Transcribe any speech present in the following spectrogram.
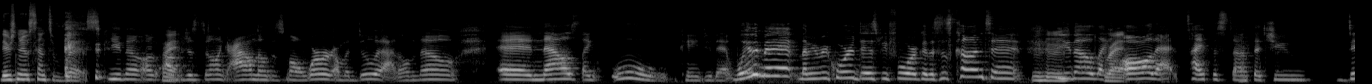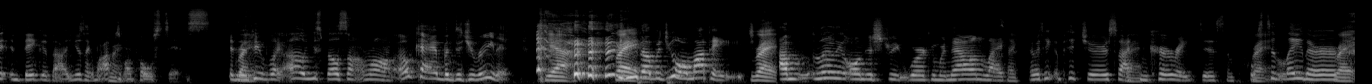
There's no sense of risk. you know, I'm, Right. I'm just doing like I don't know if this is gonna work. I'm gonna do it. I don't know. And now it's like, ooh, can't do that? Wait a minute, let me record this before because this is content. Mhm. You know, like Right. all that type of stuff that you didn't think about. You're just like, well, I'm just gonna post this. And then Right. people are like, oh, you spelled something wrong. Okay, but did you read it? Yeah, you know, but you on my page. Right. I'm literally on the street working, but now I'm like, like- let me take a picture so I can curate this and post Right. it later. Right.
